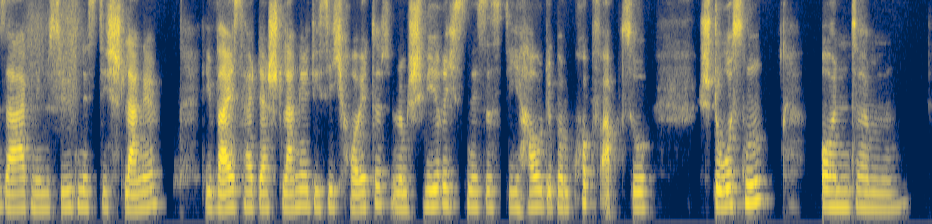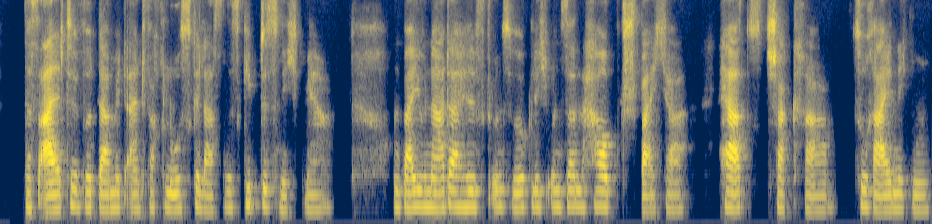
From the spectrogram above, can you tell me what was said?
sagen, im Süden ist die Schlange, die Weisheit der Schlange, die sich häutet. Und am schwierigsten ist es, die Haut über dem Kopf abzustoßen. Und ähm, das Alte wird damit einfach losgelassen. Das gibt es nicht mehr. Und Bayonada hilft uns wirklich, unseren Hauptspeicher, Herzchakra zu reinigen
